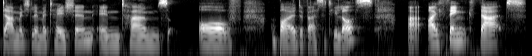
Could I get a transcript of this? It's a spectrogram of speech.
damage limitation in terms of biodiversity loss. Uh, I think that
